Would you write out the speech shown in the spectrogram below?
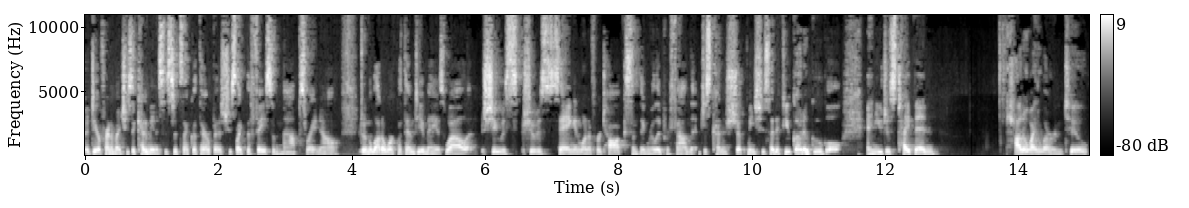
a, dear friend of mine. She's a ketamine assisted psychotherapist. She's like the face of MAPS right now, doing a lot of work with MDMA as well. She was she was saying in one of her talks something really profound that just kind of shook me. She said, if you go to Google and you just type in "How do I learn to,"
